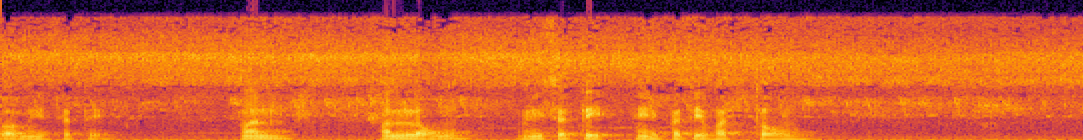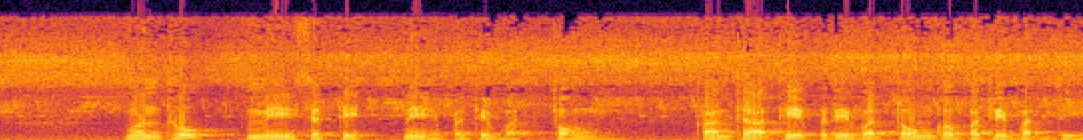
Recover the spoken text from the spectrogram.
ก็มีสติ มันมันหลงมีสติให้ปฏิบัติตรง มันทุกมีสตินี่ปฏิบัติตรง การทะที่ปฏิบัติตรงก็ปฏิบัติดี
